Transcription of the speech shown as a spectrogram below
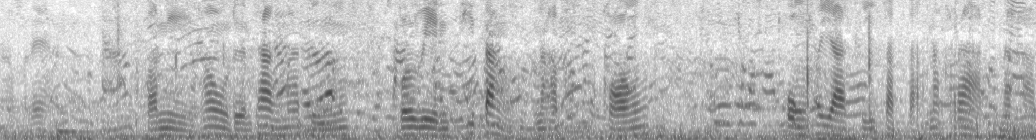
นะครับมาแรกตอนนี้เข้าเดินทางมาถึงบริเวณที่ตั้งนะครับของ องค์พญาศรีสัตตนคราชนะครับ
